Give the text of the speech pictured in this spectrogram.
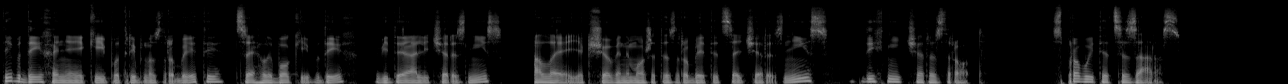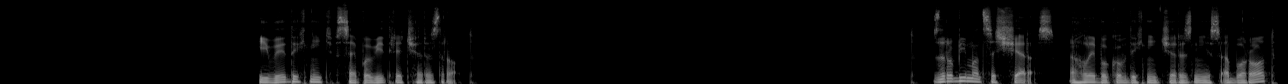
Тип дихання, який потрібно зробити, це глибокий вдих, в ідеалі через ніс, але якщо ви не можете зробити це через ніс, вдихніть через рот. Спробуйте це зараз. І видихніть все повітря через рот. Зробімо це ще раз. Глибоко вдихніть через ніс або рот,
